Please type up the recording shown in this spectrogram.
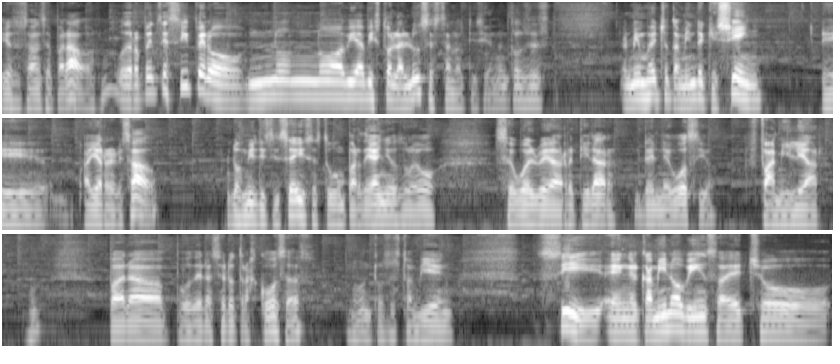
ellos estaban separados. ¿no? O de repente sí, pero no, no, había visto la luz esta noticia. ¿no? Entonces, el mismo hecho también de que Shane eh, haya regresado. 2016 estuvo un par de años, luego se vuelve a retirar del negocio familiar para poder hacer otras cosas. Entonces también Sí, en el camino Vince ha hecho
